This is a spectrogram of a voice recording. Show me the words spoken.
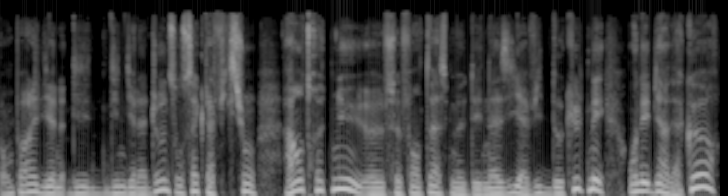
on parlait d'Indiana- Jones, on sait que la fiction a entretenu euh, ce fantasme des nazis à vide d'occulte, mais on est bien d'accord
